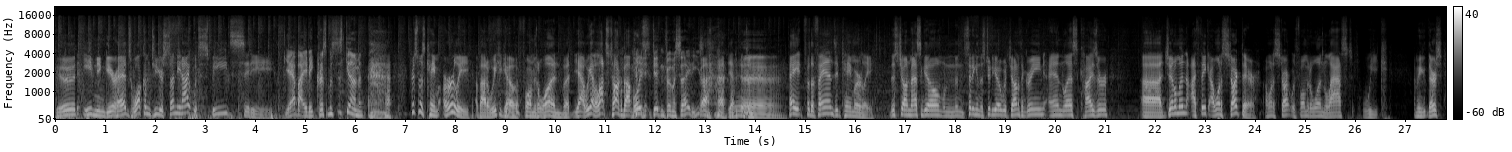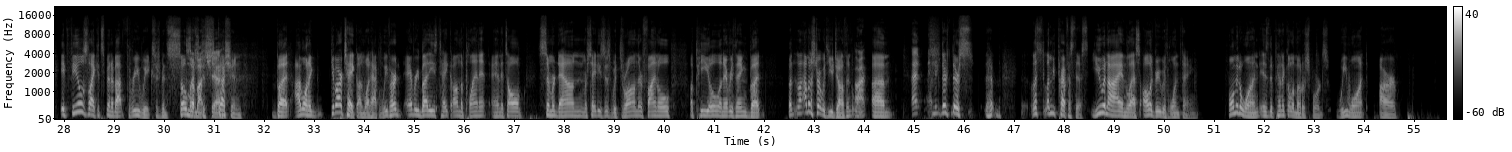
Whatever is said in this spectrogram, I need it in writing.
Good evening, gearheads. Welcome to your Sunday night with Speed City. Yeah, baby, Christmas is coming. Christmas came early about a week ago at Formula One, but yeah, we got a lot to talk about, boys. it didn't for Mercedes. yeah, depends on- Hey, for the fans, it came early. This is John Massengill, sitting in the studio with Jonathan Green and Les Kaiser. Uh, gentlemen, I think I want to start there. I want to start with Formula One last week. I mean, there's. It feels like it's been about three weeks. There's been so So much, much, yeah. discussion, but I want to give our take on what happened. We've heard everybody's take on the planet, and it's all simmered down. Mercedes has withdrawn their final appeal and everything, but but I'm going to start with you, Jonathan. All right. Um, Uh, I mean, there, there's. Let's let me preface this. You and I and Les all agree with one thing: Formula One is the pinnacle of motorsports. We want our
